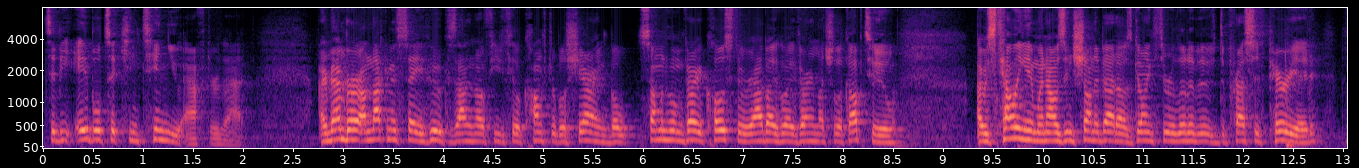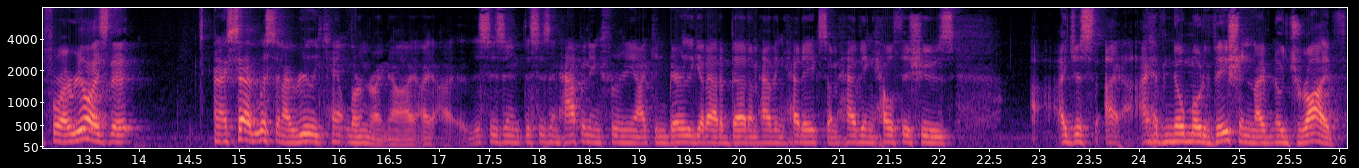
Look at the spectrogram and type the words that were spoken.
to be able to continue after that. I remember, I'm not going to say who because I don't know if you feel comfortable sharing, but someone who I'm very close to, a rabbi who I very much look up to, I was telling him when I was in Shana Bet, I was going through a little bit of depressive period before I realized it. And I said, listen, I really can't learn right now. I, I, I, this, isn't, this isn't happening for me. I can barely get out of bed. I'm having headaches. I'm having health issues. I just, I, I have no motivation. And I have no drive.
